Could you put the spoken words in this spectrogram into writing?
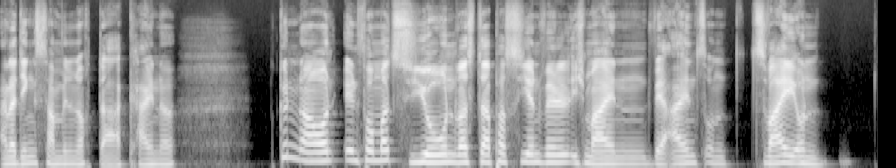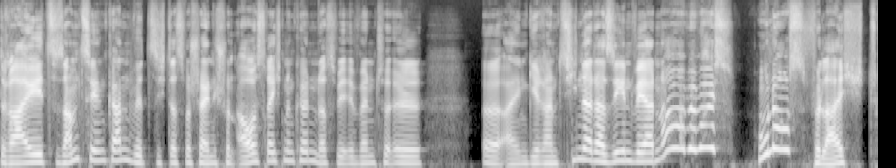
Allerdings haben wir noch da keine genauen Informationen, was da passieren will. Ich meine, wer 1 und 2 und 3 zusammenzählen kann, wird sich das wahrscheinlich schon ausrechnen können, dass wir eventuell äh, einen Garantiner da sehen werden. Aber wer weiß, who knows? Vielleicht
